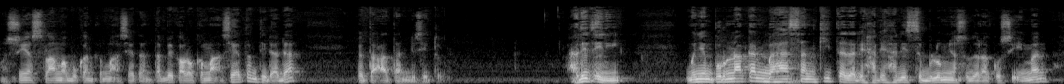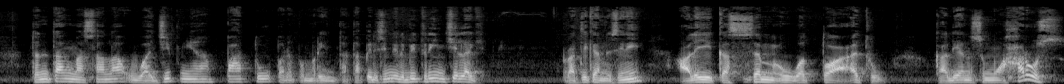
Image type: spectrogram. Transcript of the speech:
Maksudnya selama bukan kemaksiatan. Tapi kalau kemaksiatan tidak ada ketaatan di situ. Hadis ini menyempurnakan bahasan kita dari hadis-hadis sebelumnya saudaraku seiman tentang masalah wajibnya patuh pada pemerintah. Tapi di sini lebih terinci lagi. Perhatikan di sini, alaikas sam'u wa ta'atu. Kalian semua harus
